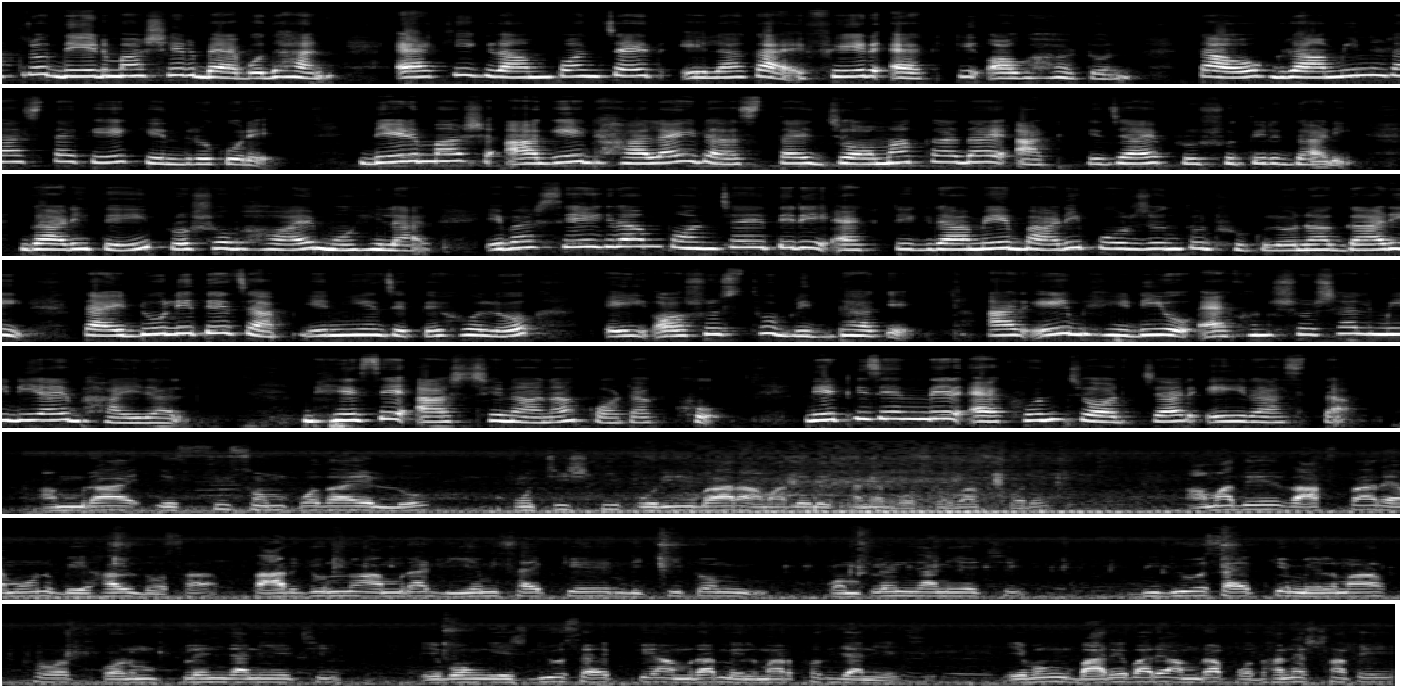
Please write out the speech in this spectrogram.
মাত্র দেড় মাসের ব্যবধান, একই গ্রাম পঞ্চায়েত এলাকায় ফের একটি অঘটন, তাও গ্রামীণ রাস্তাকে কেন্দ্র করে। দেড় মাস আগে ঢালাই রাস্তায় জমা কাদায় আটকে যায় প্রসূতির গাড়ি। গাড়িতেই প্রসব হয় মহিলার। এবার সেই গ্রাম পঞ্চায়েতেরই একটি গ্রামে বাড়ি পর্যন্ত ঢুকলো না গাড়ি, তাই ডুলিতে চাপিয়ে নিয়ে যেতে হলো এই অসুস্থ বৃদ্ধাকে। আর এই ভিডিও এখন সোশ্যাল মিডিয়ায় ভাইরাল। ভেসে আসছে নানা কটাক্ষ। নেটিজেনদের এখন চর্চার এই রাস্তা। আমরা এসসি সম্প্রদায়ের লোক, পঁচিশটি পরিবার আমাদের এখানে বসবাস করে। আমাদের রাস্তার এমন বেহাল দশা, তার জন্য আমরা ডিএম সাহেবকে লিখিত কমপ্লেন জানিয়েছি, বিডিও সাহেবকে মেল মারফত কমপ্লেন জানিয়েছি এবং এসডিও সাহেবকে আমরা মেল মারফত জানিয়েছি এবং বারে বারে আমরা প্রধানের সাথে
